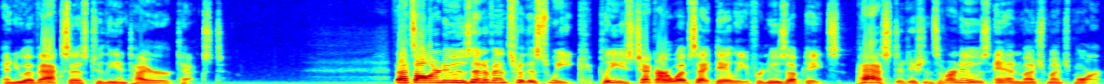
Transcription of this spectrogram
and you have access to the entire text. That's all our news and events for this week. Please check our website daily for news updates, past editions of our news, and much, much more.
